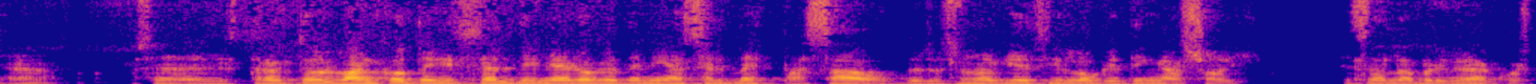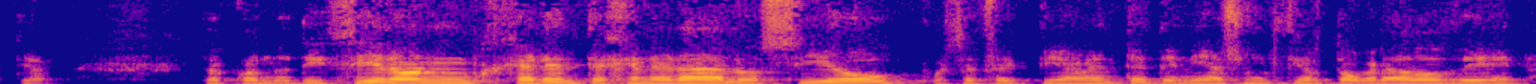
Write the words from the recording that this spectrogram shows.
O sea, el extracto del banco te dice el dinero que tenías el mes pasado, pero eso no quiere decir lo que tengas hoy. Esa es la primera cuestión. Entonces, cuando te hicieron gerente general o CEO, pues efectivamente tenías un cierto grado de,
